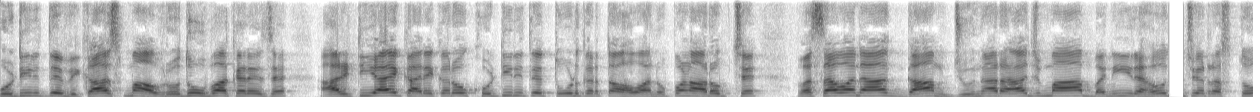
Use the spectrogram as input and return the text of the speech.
ખોટી રીતે વિકાસમાં અવરોધો ઊભા કરે છે. આરટીઆઈ કાર્યકરો ખોટી રીતે તોડ કરતા હોવાનો પણ આરોપ છે. વસાવાના ગામ જૂના રાજમાં બની રહ્યો છે રસ્તો.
